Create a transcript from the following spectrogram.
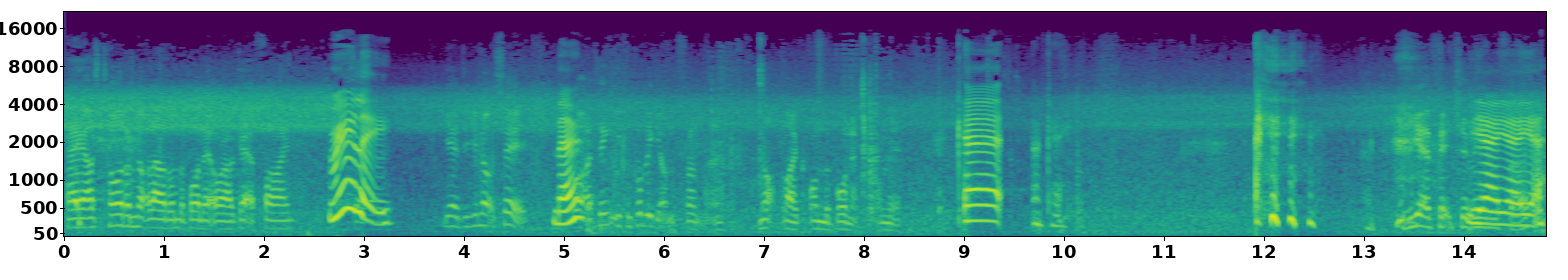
Hey, I was told I'm not allowed on the bonnet or I'll get a fine. really? Yeah, did you not see it? No? Well, I think you can probably get on the front there. Not like on the bonnet, on the... Uh, okay. You get a picture of me Yeah, yeah, yeah.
